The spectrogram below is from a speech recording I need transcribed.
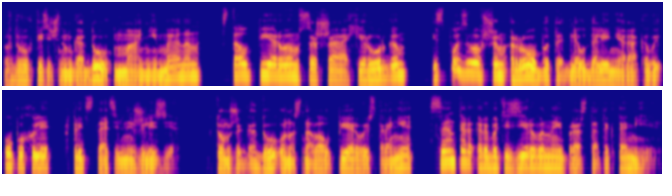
В 2000 году Манни Мэннон стал первым в США хирургом, использовавшим робота для удаления раковой опухоли в предстательной железе. В том же году он основал первый в стране Центр роботизированной простатоктомии.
